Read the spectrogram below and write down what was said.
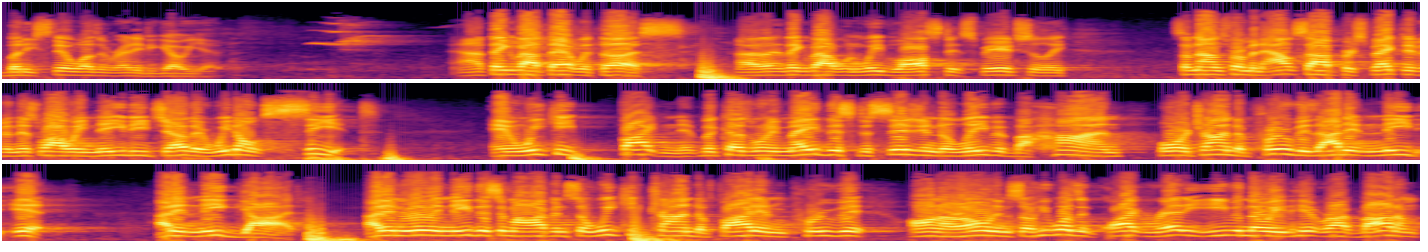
But he still wasn't ready to go yet. And I think about that with us. I think about when we've lost it spiritually. Sometimes from an outside perspective, and this is why we need each other, we don't see it. And we keep fighting it because when we made this decision to leave it behind, what we're trying to prove is I didn't need it. I didn't need God. I didn't really need this in my life. And so we keep trying to fight and prove it on our own. And so he wasn't quite ready, even though he'd hit rock bottom,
